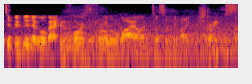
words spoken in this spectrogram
typically they'll go back and forth for a little while until something like strikes.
